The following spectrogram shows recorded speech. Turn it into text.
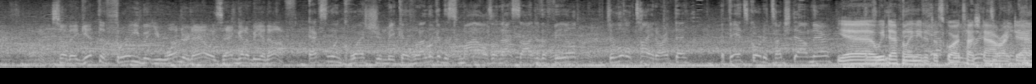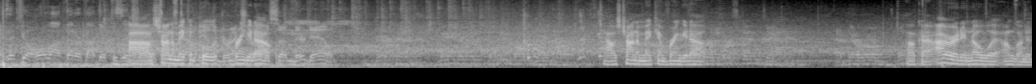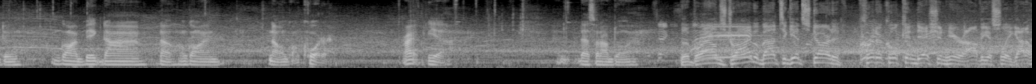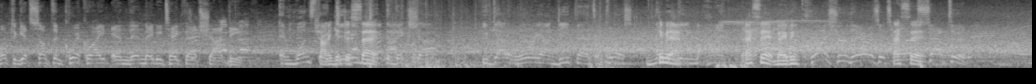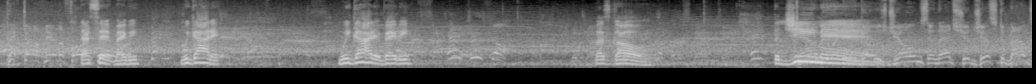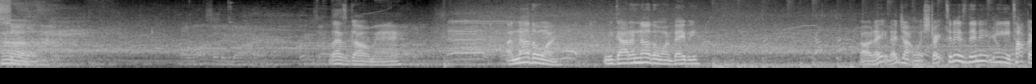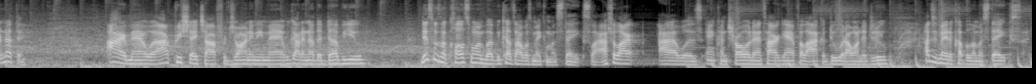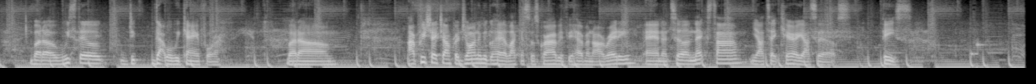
So they get the three, but you wonder now, is that going to be enough? Excellent question because when I look at the smiles on that side of the field, They're a little tight, aren't they? If they had scored a touchdown there, yeah, we definitely needed to score a touchdown right there. They feel a whole lot better about their position. Uh, I was trying to make him pull it, bring it out. I was trying to make him bring it out. Okay, I already know what I'm gonna do. I'm going big dime. No, I'm going, no, I'm going quarter. Right? Yeah. That's what I'm doing. The Browns drive about to get started. Critical condition here, obviously. Got to hope to get something quick right and then maybe take that shot deep. And once Try they to get do this sack. take the big shot, you've got to worry on defense. Of course, no Give me that. That's it, baby. Crusher there as it's That's it. Picked off near the That's it, baby. We got it. We got it, baby. Let's go. The G-Man. goes Jones, and that should just about Uh, let's go, man. Another one. We got another one, baby. Oh, they that jump went straight to this, didn't it? You ain't talk or nothing. All right, man. Well, I appreciate y'all for joining me, man. We got another W. This was a close one, but because I was making mistakes, like I feel like I was in control the entire game. I feel like I could do what I wanted to do. I just made a couple of mistakes, but uh, we still d- got what we came for. But um, I appreciate y'all for joining me. Go ahead, like and subscribe if you haven't already. And until next time, y'all take care of yourselves. Peace.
